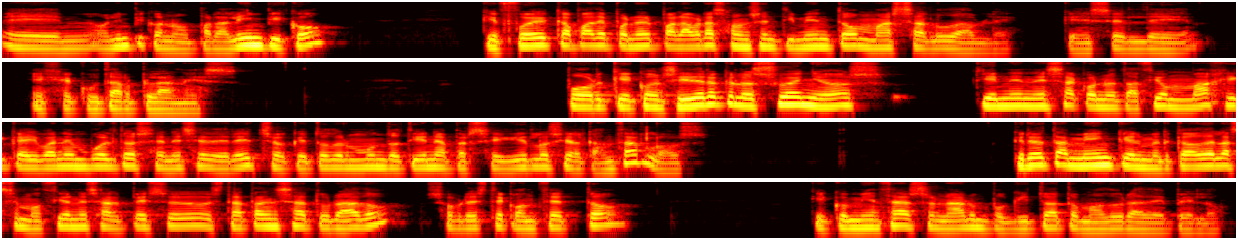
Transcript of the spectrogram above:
eh, olímpico, no, paralímpico, que fue capaz de poner palabras a un sentimiento más saludable, que es el de ejecutar planes. Porque considero que los sueños tienen esa connotación mágica y van envueltos en ese derecho que todo el mundo tiene a perseguirlos y alcanzarlos. Creo también que el mercado de las emociones al peso está tan saturado sobre este concepto que comienza a sonar un poquito a tomadura de pelo.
